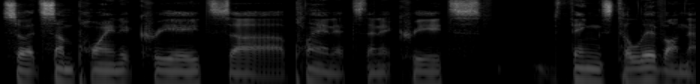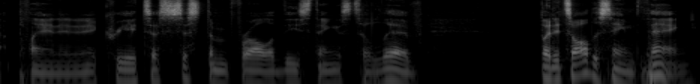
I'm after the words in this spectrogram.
so at some point, it creates uh, planets, then it creates things to live on that planet, and it creates a system for all of these things to live. But it's all the same thing.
